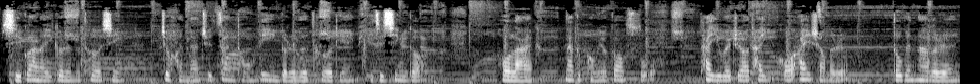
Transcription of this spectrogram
习惯了一个人的特性，就很难去赞同另一个人的特点以及性格。后来，那个朋友告诉我，他以为只要他以后爱上的人都跟那个人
